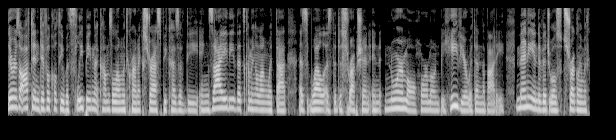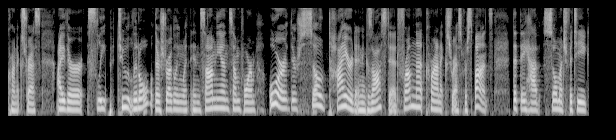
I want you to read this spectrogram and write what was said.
there is often difficulty with sleeping that comes along with chronic stress because of the anxiety that's coming along with that, as well as the disruption in normal hormone behavior within the body. Many individuals struggling with chronic stress either sleep too little, they're struggling with insomnia in some form, or they're so tired and exhausted from that chronic stress response that they have so much fatigue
